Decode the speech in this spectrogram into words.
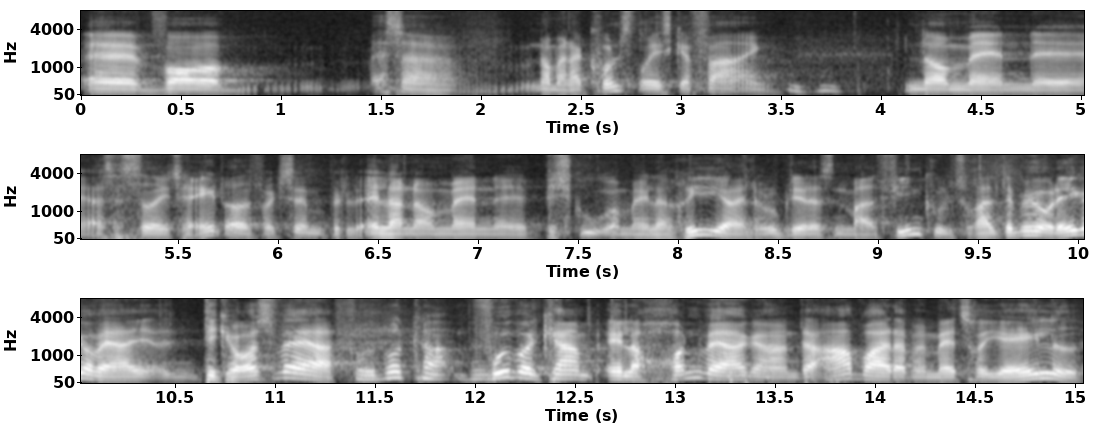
Øh, hvor, altså, når man har kunstnerisk erfaring, mm-hmm når man øh, altså sidder i teatret for eksempel, eller når man øh, beskuer malerier, eller nu bliver det sådan meget finkulturelt. Det behøver det ikke at være. Det kan også være fodboldkamp, fodboldkamp eller håndværkeren, der arbejder med materialet,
